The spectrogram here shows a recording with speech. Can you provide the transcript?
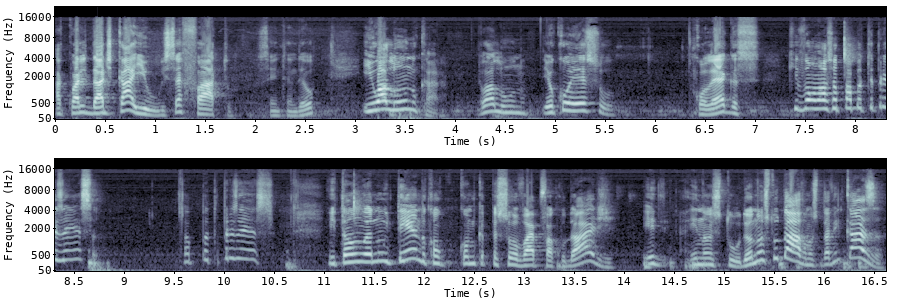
A qualidade caiu, isso é fato, você entendeu? E o aluno, cara, o aluno. Eu conheço colegas que vão lá só para bater presença. Só para bater presença. Então eu não entendo como, como que a pessoa vai para faculdade e, e não estuda. Eu não estudava, mas estudava em casa.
